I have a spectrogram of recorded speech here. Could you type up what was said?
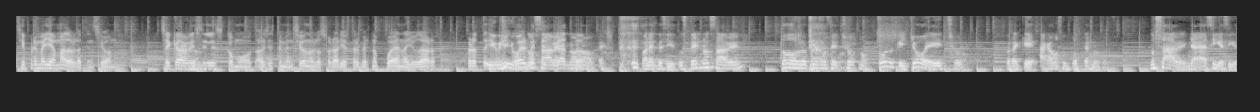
siempre me ha llamado la atención Sé que a veces, como a veces te menciono, los horarios tal vez no puedan ayudar, pero igualmente. No saben, no, no, paréntesis, ustedes no saben todo lo que hemos hecho, no, todo lo que yo he hecho para que hagamos un podcast los dos. No saben, ya, sigue, sigue.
